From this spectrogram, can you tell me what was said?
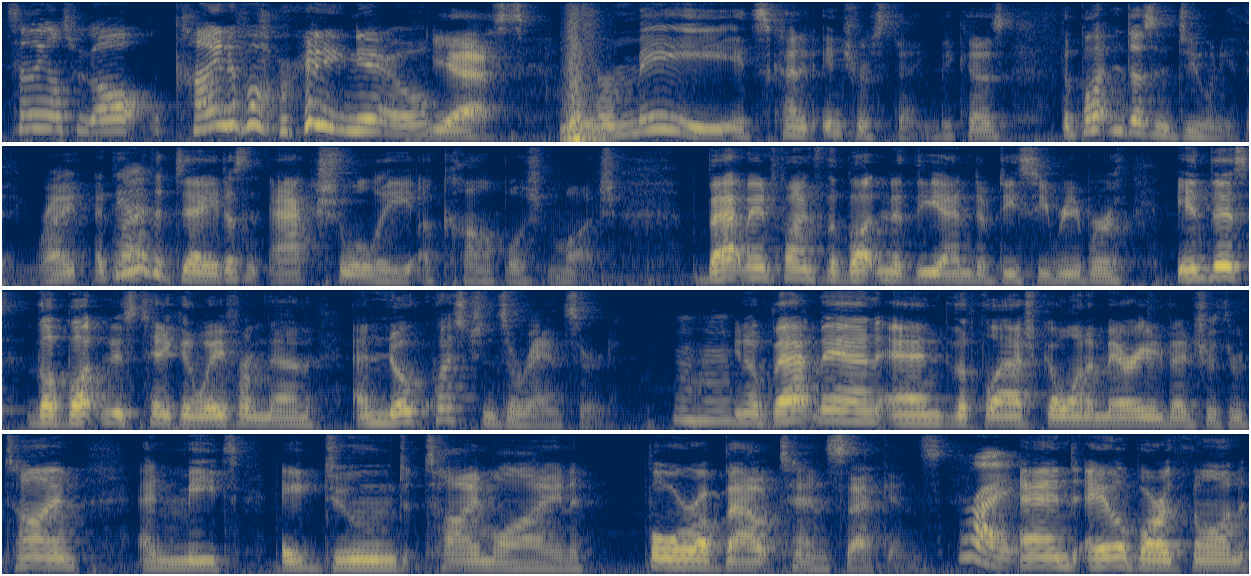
Something else we all kind of already knew. Yes. For me, it's kind of interesting because the button doesn't do anything, right? At the end of the day, it doesn't actually accomplish much. Batman finds the button at the end of DC Rebirth. In this, the button is taken away from them, and no questions are answered. Mm-hmm. You know, Batman and the Flash go on a merry adventure through time and meet a doomed timeline for about 10 seconds. Right. And Eobard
